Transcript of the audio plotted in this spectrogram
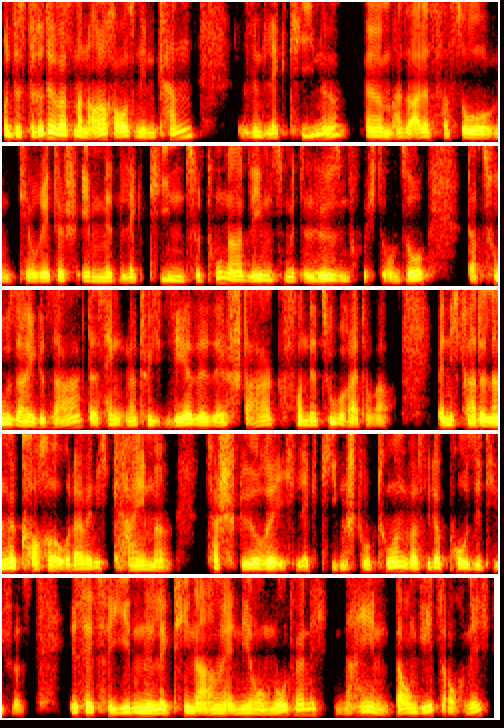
Und das Dritte, was man auch noch rausnehmen kann, sind Lektine. Ähm, also alles, was so theoretisch eben mit Lektinen zu tun hat, Lebensmittel, Hülsenfrüchte und so. Dazu sei gesagt, das hängt natürlich sehr, sehr, sehr stark von der Zubereitung ab. Wenn ich gerade lange koche oder wenn ich keime, zerstöre ich Lektinstrukturen, was wieder positiv ist. Ist jetzt für jeden eine lektinarme Ernährung notwendig? Nein, darum geht es auch nicht.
